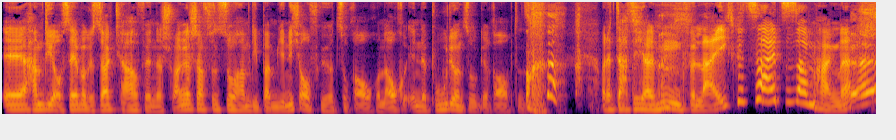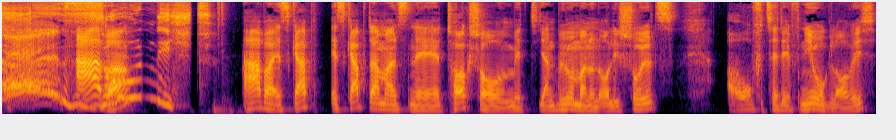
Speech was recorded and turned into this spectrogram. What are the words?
äh, haben die auch selber gesagt, ja, während der Schwangerschaft und so haben die bei mir nicht aufgehört zu rauchen, auch in der Bude und so geraucht und so. und da dachte ich halt, hm, vielleicht gibt's da einen Zusammenhang, ne? Äh, Aber- so nicht. Aber es gab, es gab damals eine Talkshow mit Jan Böhmermann und Olli Schulz auf ZDF Neo, glaube ich.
